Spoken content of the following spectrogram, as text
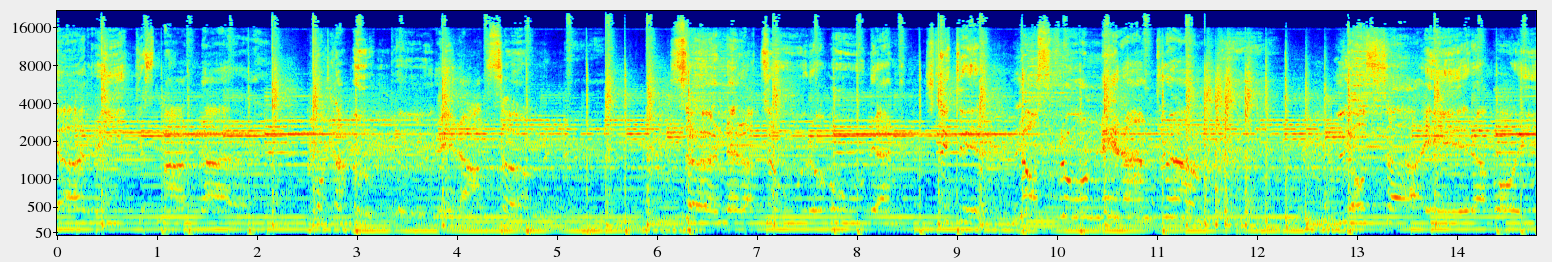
Nya rikesmannar, vakna upp ur eran sömn. Söner av tror och orden, sliter loss från eran dröm. Lossa era bojor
